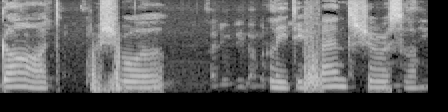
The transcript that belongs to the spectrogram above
God will surely defend Jerusalem.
